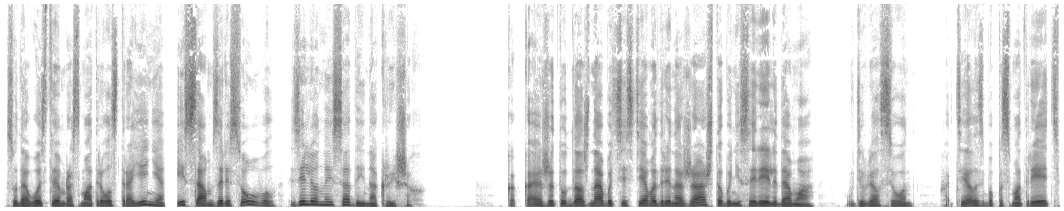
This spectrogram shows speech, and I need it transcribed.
с удовольствием рассматривал строения и сам зарисовывал зеленые сады на крышах. «Какая же тут должна быть система дренажа, чтобы не сырели дома?» — удивлялся он. «Хотелось бы посмотреть».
